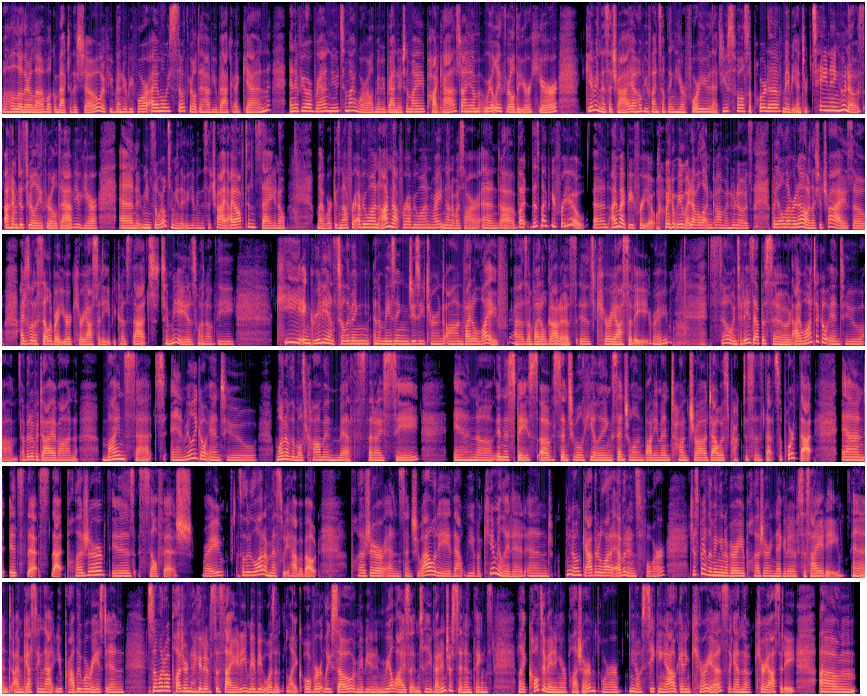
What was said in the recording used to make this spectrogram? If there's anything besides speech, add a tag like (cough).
Well, hello there, love. Welcome back to the show. If you've been here before, I am always so thrilled to have you back again. And if you are brand new to my world, maybe brand new to my podcast, I am really thrilled that you're here giving this a try. I hope you find something here for you that's useful, supportive, maybe entertaining. Who knows? (laughs) I'm just really thrilled to have you here. And it means the world to me that you're giving this a try. I often say, you know, my work is not for everyone. I'm not for everyone, right? None of us are. And, uh, but this might be for you and I might be for you. (laughs) we might have a lot in common. Who knows? But you'll never know unless you try. So I just want to celebrate your curiosity because that to me is one of the key ingredients to living an amazing, juicy, turned on vital life as a vital goddess is curiosity, right? So, in today's episode, I want to go into um, a bit of a dive on mindset and really go into one of the most common myths that I see in uh, in this space of sensual healing, sensual embodiment, tantra, Taoist practices that support that. And it's this that pleasure is selfish, right? So there's a lot of myths we have about pleasure and sensuality that we've accumulated and you know, gathered a lot of evidence for just by living in a very pleasure negative society. And I'm guessing that you probably were raised in somewhat of a pleasure (laughs) negative society. Maybe it wasn't like overtly so, or maybe you didn't realize it until you got interested in things like cultivating your pleasure or, you know, seeking out, getting curious. Again, the curiosity. Um,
